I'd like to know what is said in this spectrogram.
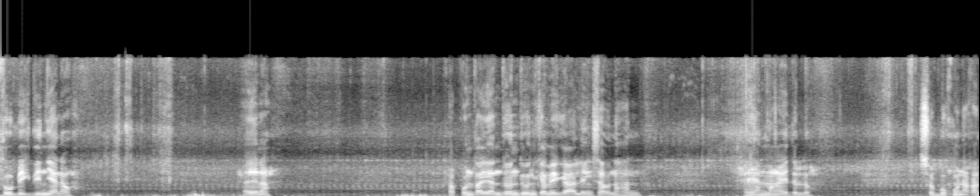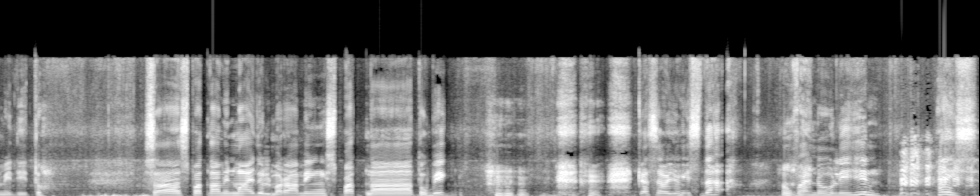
Tubig din yan oh. Ayan na. Papunta yan doon. Doon kami galing sa unahan. Ayan mga idol oh. Subok muna kami dito. Sa spot namin mga idol, maraming spot na tubig. Kaso yung isda, kung paano hulihin. Guys,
